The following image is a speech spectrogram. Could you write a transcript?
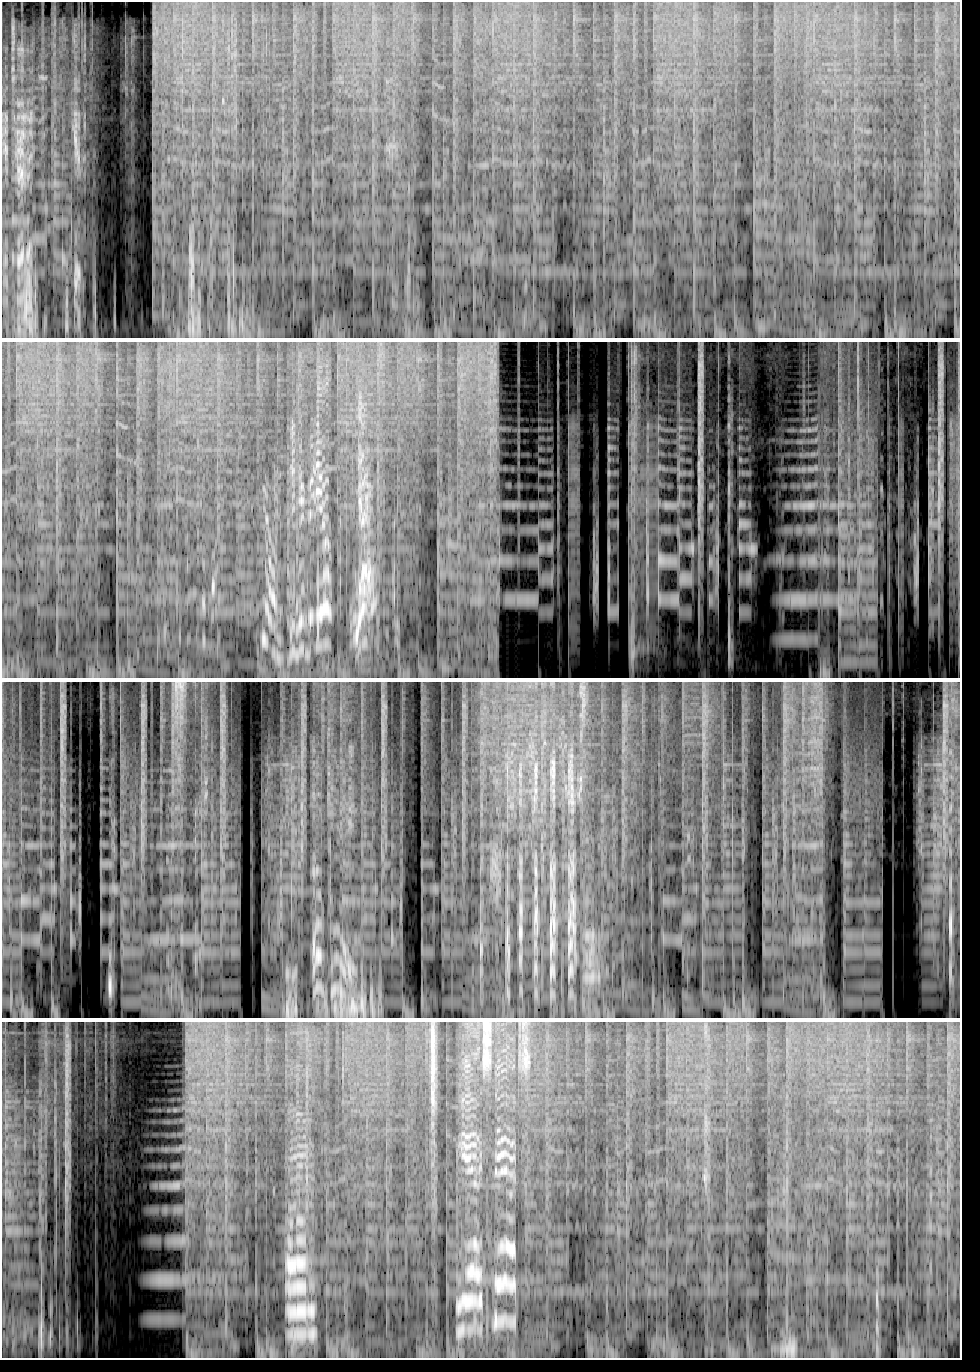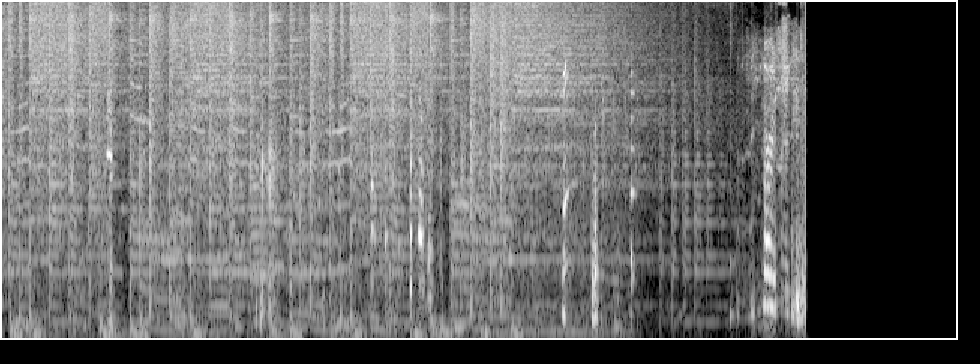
Can't turn it? Get it. Did your video? Yeah. Okay. Um. Yeah, snacks. Very funny.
